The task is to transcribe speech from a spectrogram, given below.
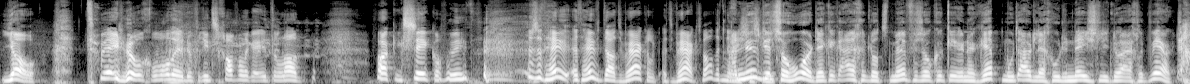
yo, 2-0 gewonnen in de vriendschappelijke interland. Fucking sick of niet? Dus het, heeft het heeft daadwerkelijk, het werkt wel, de En nu ik dit zo hoor, denk ik eigenlijk dat Memphis ook een keer in een rap moet uitleggen hoe de Nations League nou eigenlijk werkt.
